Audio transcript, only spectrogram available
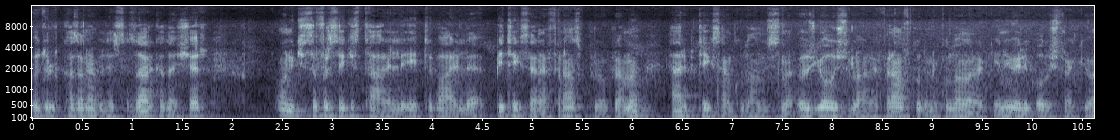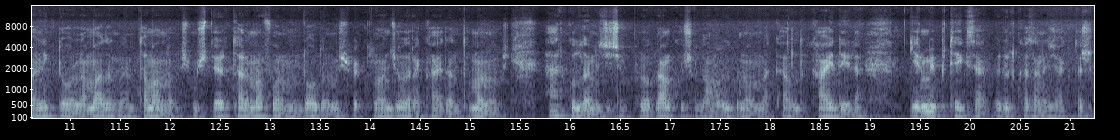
ödül kazanabilirsiniz arkadaşlar. 12.08 tarihli itibariyle Bitexen referans programı her Bitexen kullanıcısına özgü oluşturulan referans kodunu kullanarak yeni üyelik oluşturan güvenlik doğrulama adımlarını tamamlamış, müşteri tarama formunu doldurmuş ve kullanıcı olarak kaydını tamamlamış her kullanıcı için program koşullarına uygun olmak kaydıyla 20 Bitexen ödül kazanacaktır.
